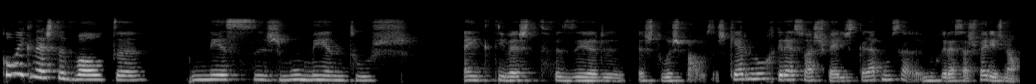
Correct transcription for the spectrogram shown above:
Como é que desta volta nesses momentos em que tiveste de fazer as tuas pausas, quer no regresso às férias, se calhar começar, no regresso às férias não,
